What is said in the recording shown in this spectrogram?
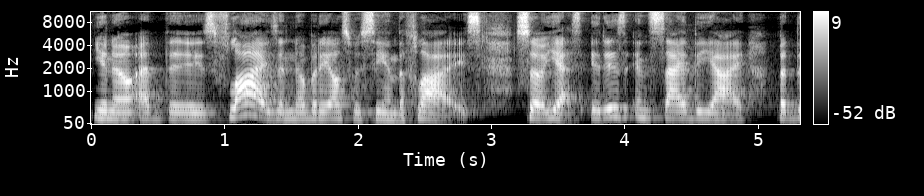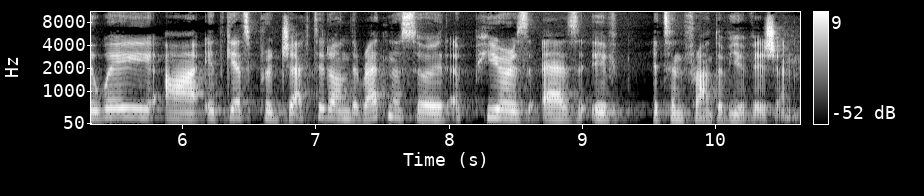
you know, at these flies, and nobody else was seeing the flies. So yes, it is inside the eye, but the way uh, it gets projected on the retina, so it appears as if it's in front of your vision.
